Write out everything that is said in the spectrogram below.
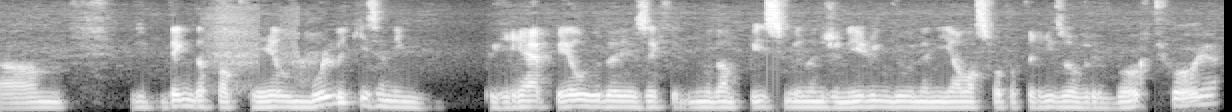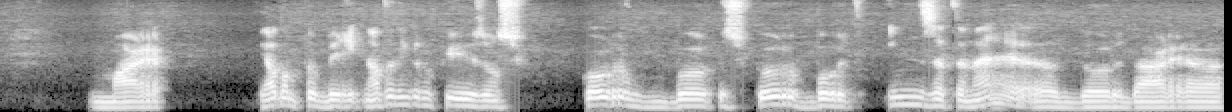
Um, ik denk dat dat heel moeilijk is en ik begrijp heel goed dat je zegt, je moet dan piecemeal engineering doen en niet alles wat er is overboord gooien. Maar ja, dan probeer ik na te denken, kun je zo'n scoreboard, scoreboard inzetten, hè, eh, door daar, uh,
